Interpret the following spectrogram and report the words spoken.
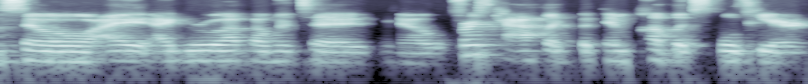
So I, I grew up, I went to, you know, first Catholic, but then public schools here.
